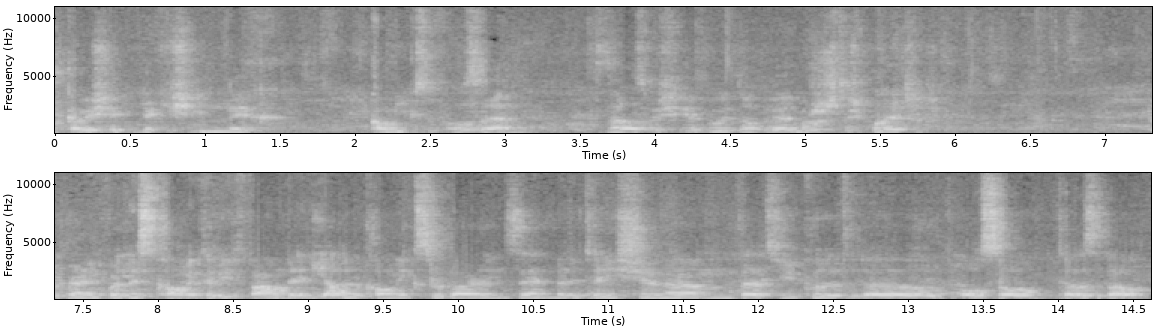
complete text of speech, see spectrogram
szukałeś jak- jakichś innych komiksów o Zen? Znalazłeś je? Były dobre? Możesz coś polecić? Preparing for this comic, have you found any other comics regarding Zen meditation um, that you could uh, also tell us about?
